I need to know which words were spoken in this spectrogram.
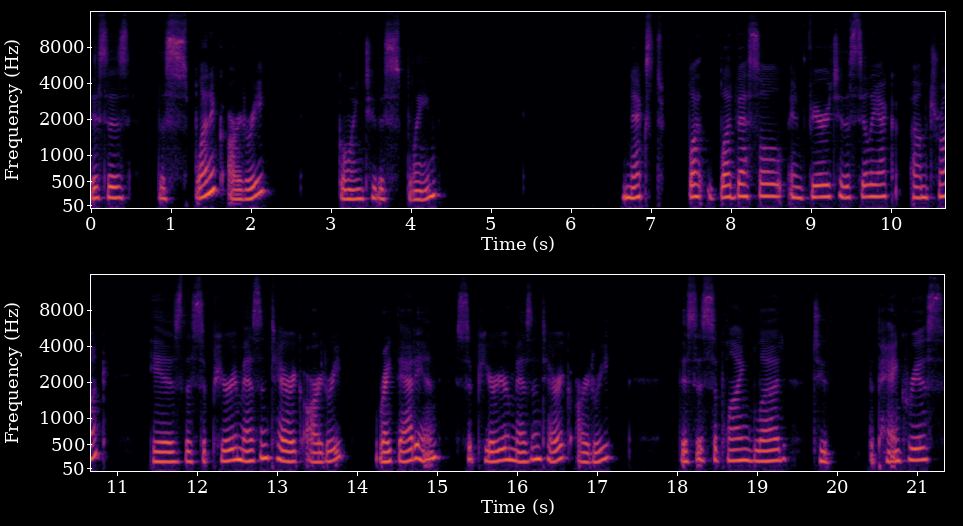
This is the splenic artery going to the spleen. Next blood vessel inferior to the celiac um, trunk is the superior mesenteric artery. Write that in, superior mesenteric artery. This is supplying blood to the pancreas,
